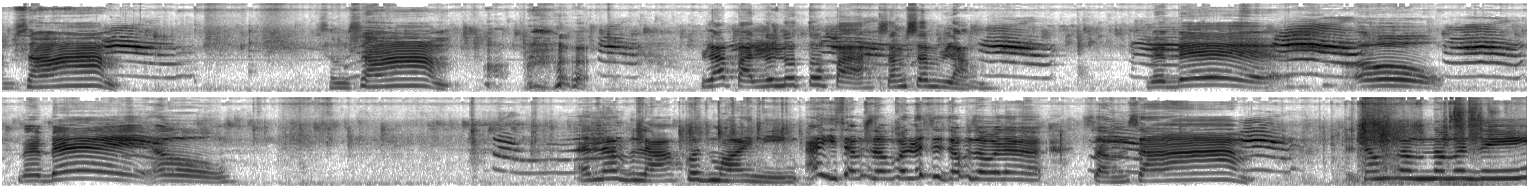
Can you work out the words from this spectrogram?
Samsam. Samsam. Wala pa, luluto pa. Samsam lang. Bebe. Oh. Bebe. Oh. Hello, Black. Good morning. Ay, Samsam pala si Samsam pala. Samsam. Samsam naman eh.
